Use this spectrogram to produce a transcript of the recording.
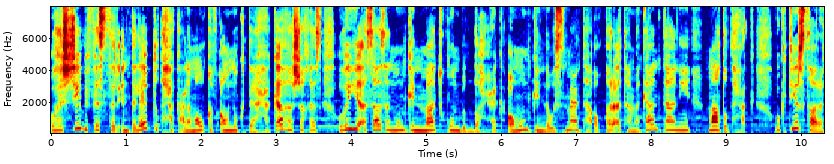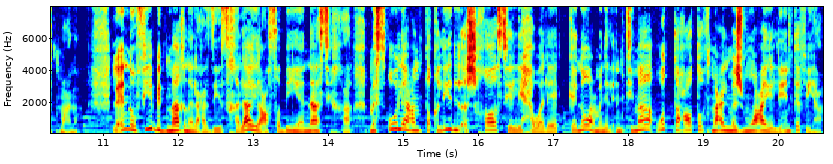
وهالشي بفسر انت ليه بتضحك على موقف أو نكتة حكاها شخص وهي أساسا ممكن ما تكون بتضحك أو ممكن لو سمعتها أو قرأتها مكان تاني ما تضحك. وكتير صارت معنا. لأنه في بدماغنا العزيز خلايا عصبية ناسخة مسؤولة عن تقليد الأشخاص يلي حواليك كنوع من الانتماء والتعاطف مع المجموعة يلي انت فيها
